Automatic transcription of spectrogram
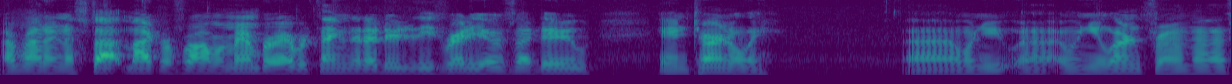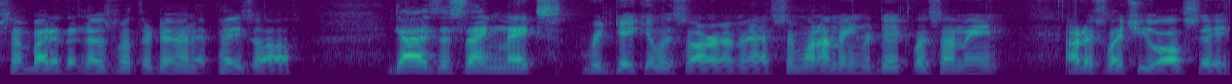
I'm running a stop microphone. Remember, everything that I do to these radios, I do internally. Uh, when you uh, when you learn from uh, somebody that knows what they're doing, it pays off. Guys, this thing makes ridiculous RMS, and when I mean ridiculous, I mean I'll just let you all see.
